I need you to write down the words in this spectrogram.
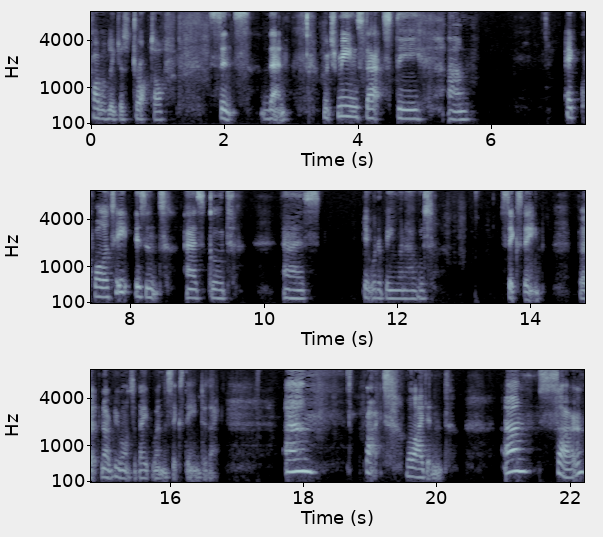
probably just dropped off since then, which means that the um, egg quality isn't as good as it would have been when I was 16. But nobody wants a baby when they're 16, do they? Um, right. Well, I didn't. Um, so,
